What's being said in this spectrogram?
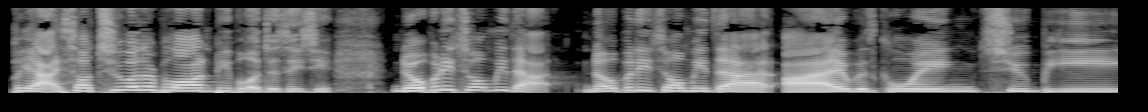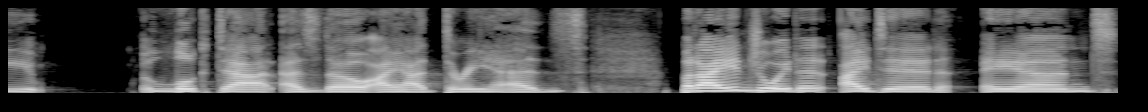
but yeah, I saw two other blonde people at Disney Sea. Nobody told me that. Nobody told me that I was going to be looked at as though I had three heads. But I enjoyed it. I did. And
